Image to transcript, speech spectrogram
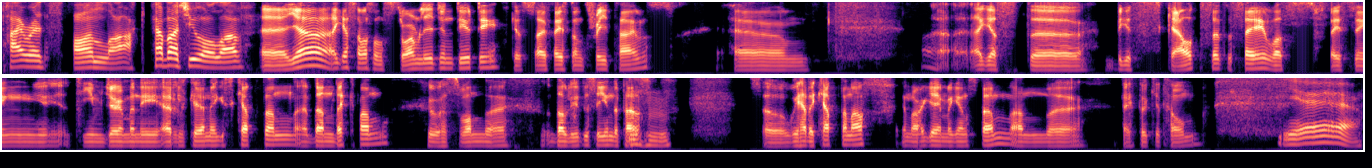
pirates on lock. How about you, Olav? Uh, yeah, I guess I was on Storm Legion duty because I faced them three times. Um, uh, I guess the biggest scalp, so to say, was facing Team Germany Erlkönig's captain, uh, Ben Beckman, who has won the WTC in the past. Mm-hmm. So we had a captain off in our game against them, and uh, I took it home. Yeah.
